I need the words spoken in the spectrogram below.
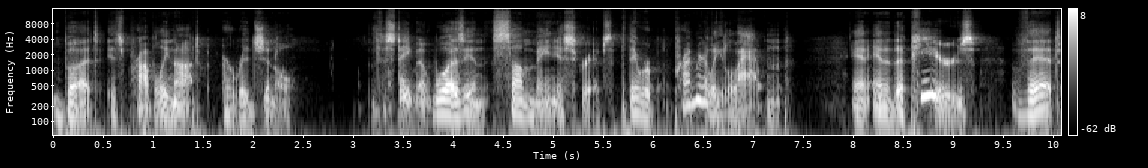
but it's probably not original. The statement was in some manuscripts, but they were primarily Latin. And, and it appears that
